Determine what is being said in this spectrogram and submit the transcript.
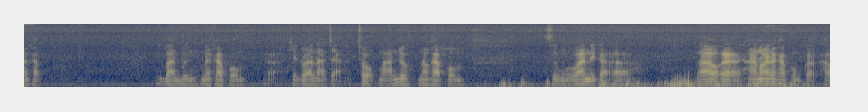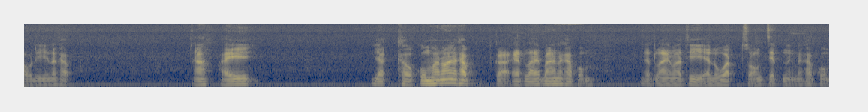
นะครับบ้านบึงนะครับผมคิดว่าน่าจะโชคหมานอยู่นะครับผมซึ่งเมื่อวานนี่ก็เออแล้วเออฮาน้อยนะครับ ผมก็เขาดีนะครับอะใครอยากเข้ากลุ่มฮาน้อยนะครับก็แอดไลน์มานะครับผม แอดไลน์มาที่อนุวัตสองเจ็ดหนึ่งนะครับผม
